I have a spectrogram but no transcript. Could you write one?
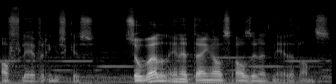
afleveringsjes, zowel in het Engels als in het Nederlands.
